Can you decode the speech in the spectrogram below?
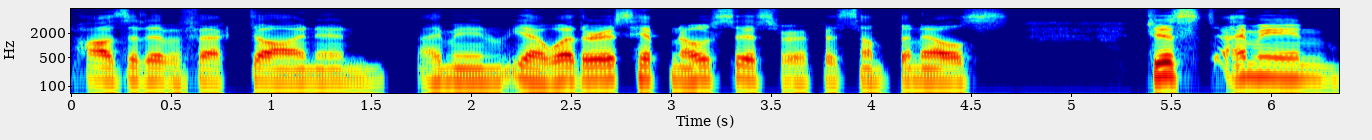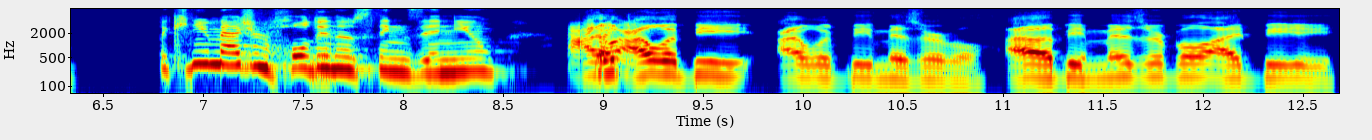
positive effect on. And I mean, yeah, whether it's hypnosis or if it's something else, just I mean, But can you imagine holding Yeah. those things in you? I Like- I would be I would be miserable. I would be miserable. I'd be,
